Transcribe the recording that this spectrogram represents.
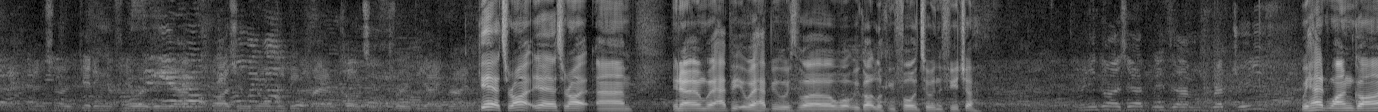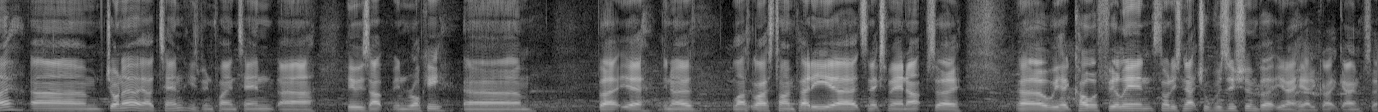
And so getting a few of the um, guys who would normally be playing Colts in through the A grade. Yeah, that's right. Yeah, that's right. Um, you know, and we're happy, we're happy with uh, what we've got looking forward to in the future. Any guys out with um, rep duties? We had one guy, um, Jono, our 10. He's been playing 10. Uh, he was up in Rocky. Um, but yeah, you know, last, last time, Paddy, uh, it's next man up. So uh, we had Koa fill in. It's not his natural position, but you know, he had a great game. So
